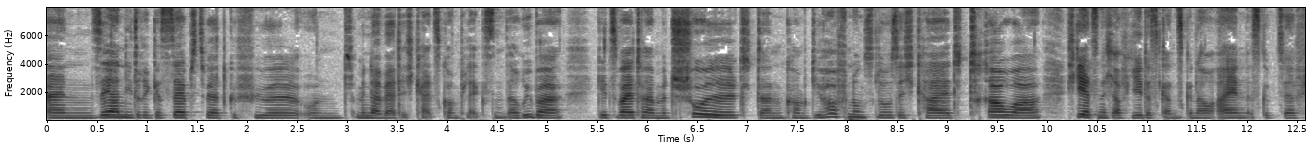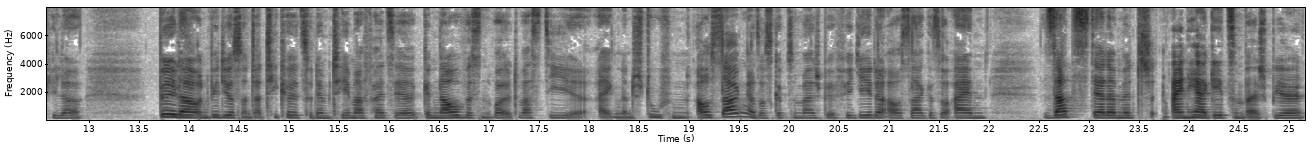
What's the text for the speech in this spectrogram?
ein sehr niedriges Selbstwertgefühl und Minderwertigkeitskomplexen. Darüber geht es weiter mit Schuld, dann kommt die Hoffnungslosigkeit, Trauer. Ich gehe jetzt nicht auf jedes ganz genau ein. Es gibt sehr viele Bilder und Videos und Artikel zu dem Thema, falls ihr genau wissen wollt, was die eigenen Stufen aussagen. Also es gibt zum Beispiel für jede Aussage so einen Satz, der damit einhergeht. Zum Beispiel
